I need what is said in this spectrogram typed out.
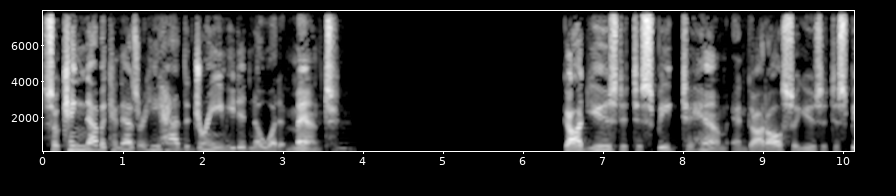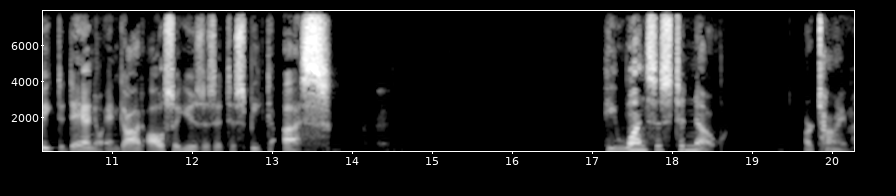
So, King Nebuchadnezzar, he had the dream, he didn't know what it meant. God used it to speak to him, and God also used it to speak to Daniel, and God also uses it to speak to us. He wants us to know our time.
